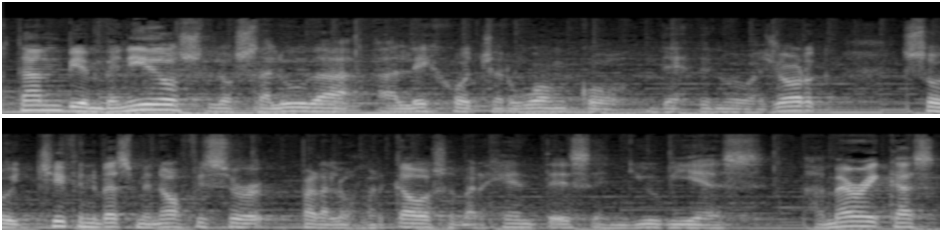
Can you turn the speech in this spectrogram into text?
están? Bienvenidos. Los saluda Alejo Cherwonko desde Nueva York. Soy Chief Investment Officer para los mercados emergentes en UBS Americas.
